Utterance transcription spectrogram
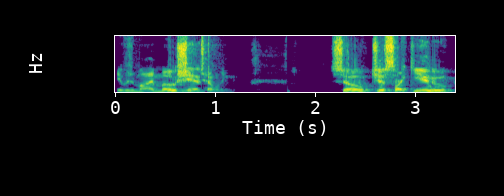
It was my emotion yeah. telling me. So, just like you,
